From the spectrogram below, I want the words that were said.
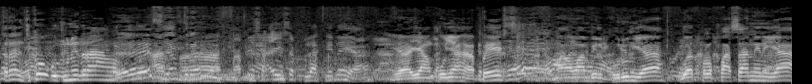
Terang jeko kudune terang. siap terang. Tapi saya sebelah kene ya. Ya yang punya HP mau ambil burung ya buat pelepasan ini ya.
